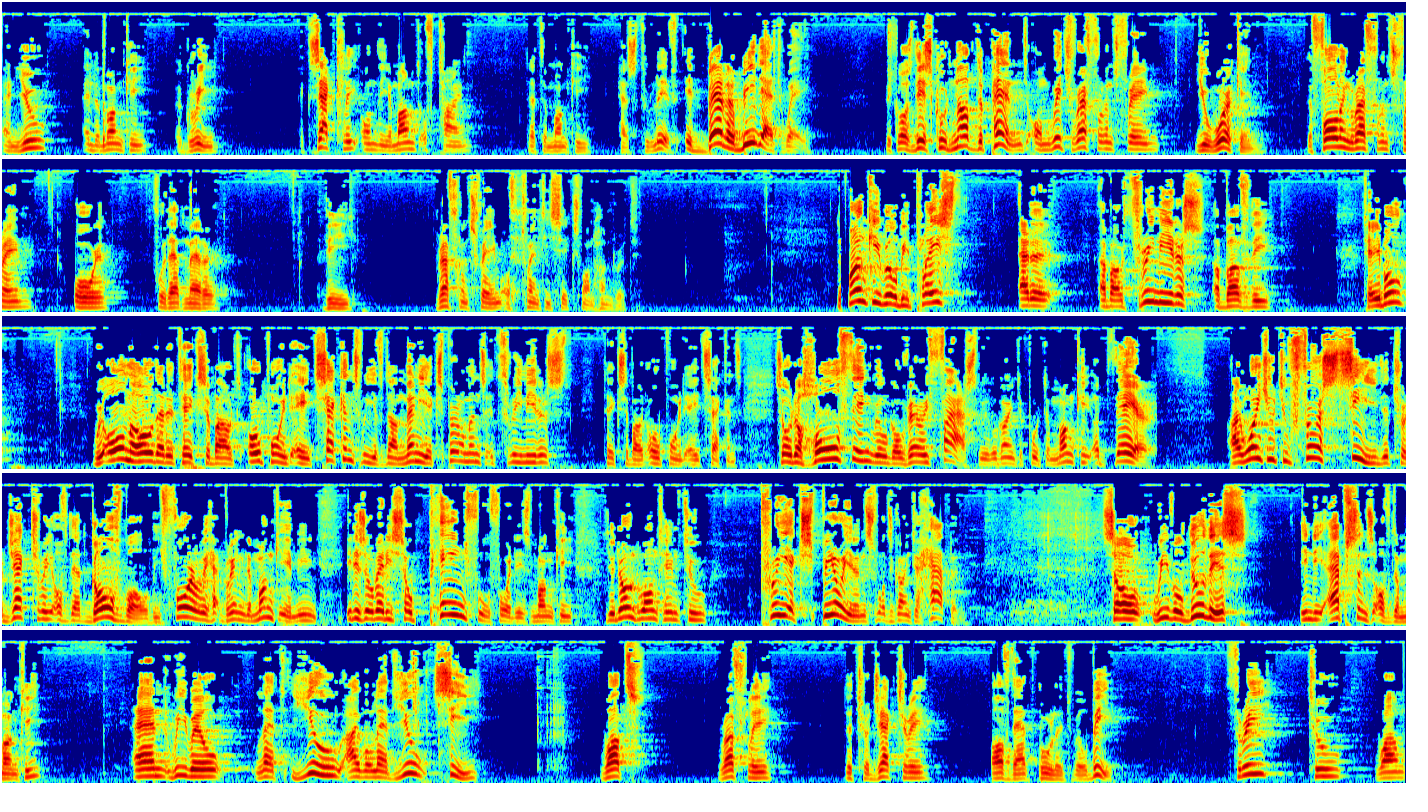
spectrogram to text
And you and the monkey agree exactly on the amount of time that the monkey has to live. It better be that way, because this could not depend on which reference frame you work in, the falling reference frame or, for that matter, the reference frame of 26100. The monkey will be placed at a, about three meters above the table. We all know that it takes about 0.8 seconds. We have done many experiments at three meters. It takes about 0.8 seconds. So the whole thing will go very fast. We were going to put the monkey up there. I want you to first see the trajectory of that golf ball before we bring the monkey in. Meaning, it is already so painful for this monkey, you don't want him to pre-experience what's going to happen. So we will do this in the absence of the monkey, and we will let you, I will let you see what roughly the trajectory of that bullet will be. Three, two, one.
